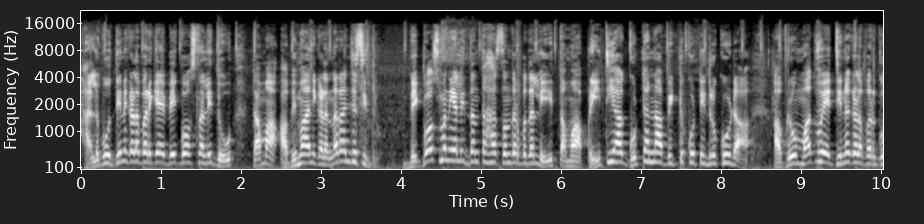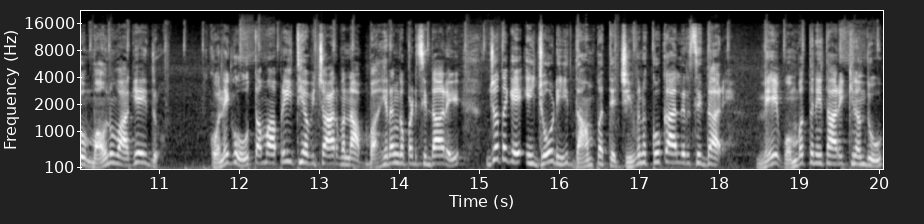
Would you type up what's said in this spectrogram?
ಹಲವು ದಿನಗಳವರೆಗೆ ಬಿಗ್ ಬಾಸ್ನಲ್ಲಿದ್ದು ತಮ್ಮ ಅಭಿಮಾನಿಗಳನ್ನು ರಂಜಿಸಿದ್ರು. ಬಿಗ್ ಬಾಸ್ ಮನೆಯಲ್ಲಿದ್ದಂತಹ ಸಂದರ್ಭದಲ್ಲಿ ತಮ್ಮ ಪ್ರೀತಿಯ ಗುಟ್ಟನ್ನ ಬಿಟ್ಟುಕೊಟ್ಟಿದ್ರು ಕೂಡ. ಅವರು ಮದುವೆ ದಿನಗಳವರೆಗೂ ಮೌನವಾಗಿಯೇ ಇದ್ರು. ಕೊನೆಗೂ ತಮ್ಮ ಪ್ರೀತಿಯ ವಿಚಾರವನ್ನ ಬಹಿರಂಗಪಡಿಸಿದ್ದಾರೆ. ಜೊತೆಗೆ ಈ ಜೋಡಿ ದಾಂಪತ್ಯ ಜೀವನಕ್ಕೂ ಕಾಲಿರಿಸಿದ್ದಾರೆ. ಮೇ ಒಂಬತ್ತನೇ ತಾರೀಕಿನಂದು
